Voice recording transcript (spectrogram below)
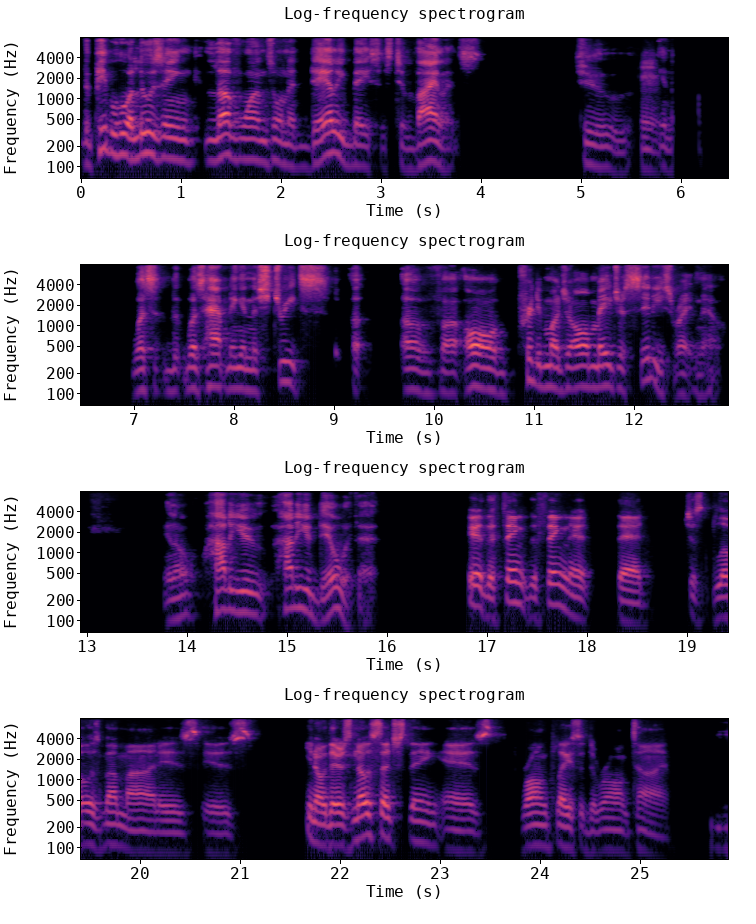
the people who are losing loved ones on a daily basis to violence to mm. you know what's what's happening in the streets uh, of uh, all pretty much all major cities right now. You know how do you how do you deal with that? Yeah the thing the thing that that just blows my mind is is you know there's no such thing as wrong place at the wrong time. Mm-hmm.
